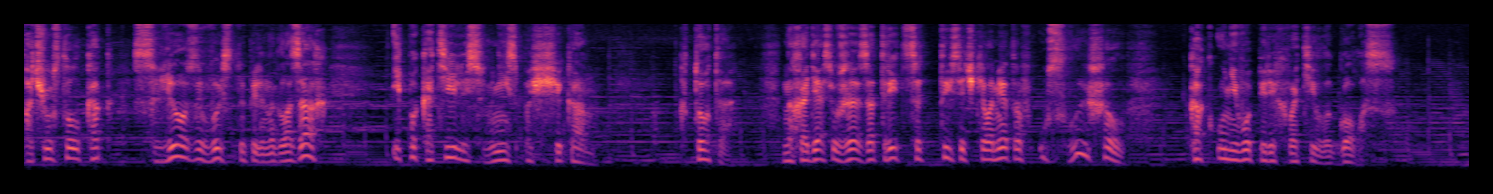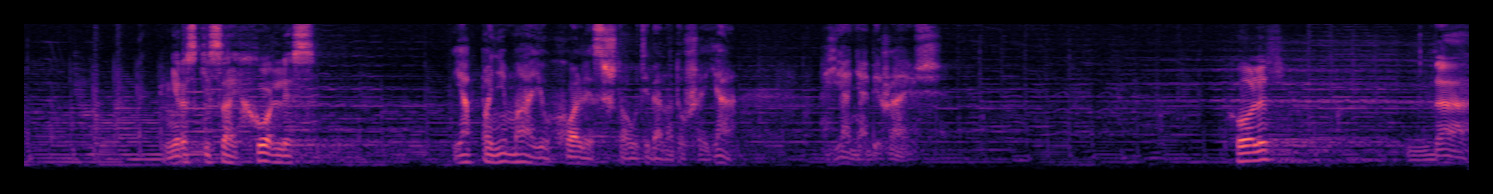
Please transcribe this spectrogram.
Почувствовал, как слезы выступили на глазах и покатились вниз по щекам. Кто-то, находясь уже за 30 тысяч километров, услышал, как у него перехватило голос. Не раскисай, Холлис. Я понимаю, Холлис, что у тебя на душе. Я, я не обижаюсь. Холлис, Да.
